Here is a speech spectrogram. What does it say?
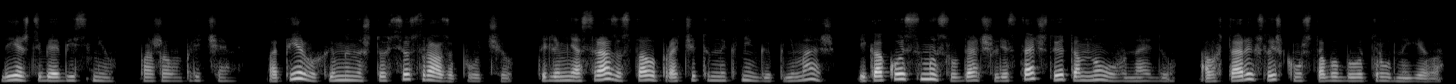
Да я же тебе объясню. пожал он плечами. Во-первых, именно что все сразу получил. Ты для меня сразу стала прочитанной книгой, понимаешь? И какой смысл дальше листать, что я там нового найду? А во-вторых, слишком уж с тобой было трудно, Ева.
